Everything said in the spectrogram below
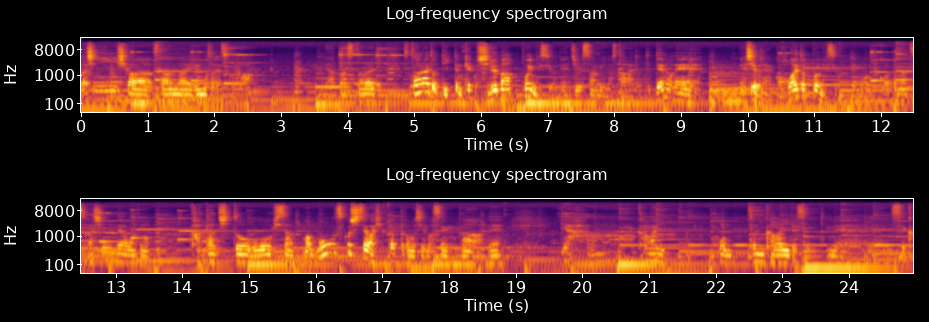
私にしか伝わらないエモさですこれは。であとはスターライト。スターライトって言っても結構シルバーっぽいんですよね。13mm のスターライトって。でもねシルバーじゃない。ホワイトっぽいんですよ。でもこうやっぱ懐かしいんだよな。この形と大きさ。まあもう少し背は低かったかもしれませんがね。いやーかわい。い本当に可愛いです。ね世界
